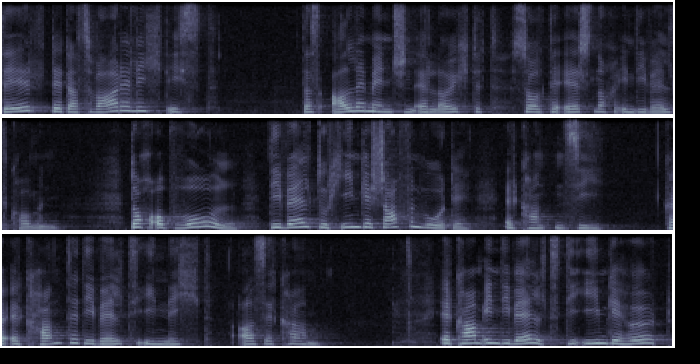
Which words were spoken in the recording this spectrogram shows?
der, der das wahre Licht ist, das alle Menschen erleuchtet, sollte erst noch in die Welt kommen. Doch obwohl die Welt durch ihn geschaffen wurde, erkannten sie, erkannte die Welt ihn nicht, als er kam. Er kam in die Welt, die ihm gehört,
